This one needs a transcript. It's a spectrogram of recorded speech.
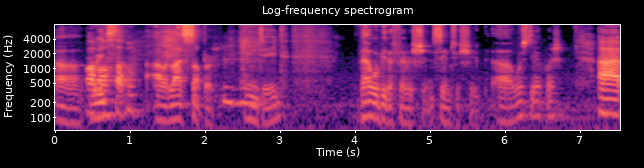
Our Last Supper. our Last Supper, indeed. That would be the favorite sh- scene to shoot. Uh, what's the other question? Uh,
